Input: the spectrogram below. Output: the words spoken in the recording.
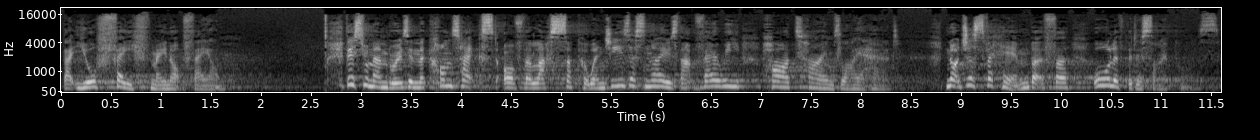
that your faith may not fail. This, remember, is in the context of the Last Supper when Jesus knows that very hard times lie ahead, not just for him, but for all of the disciples.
